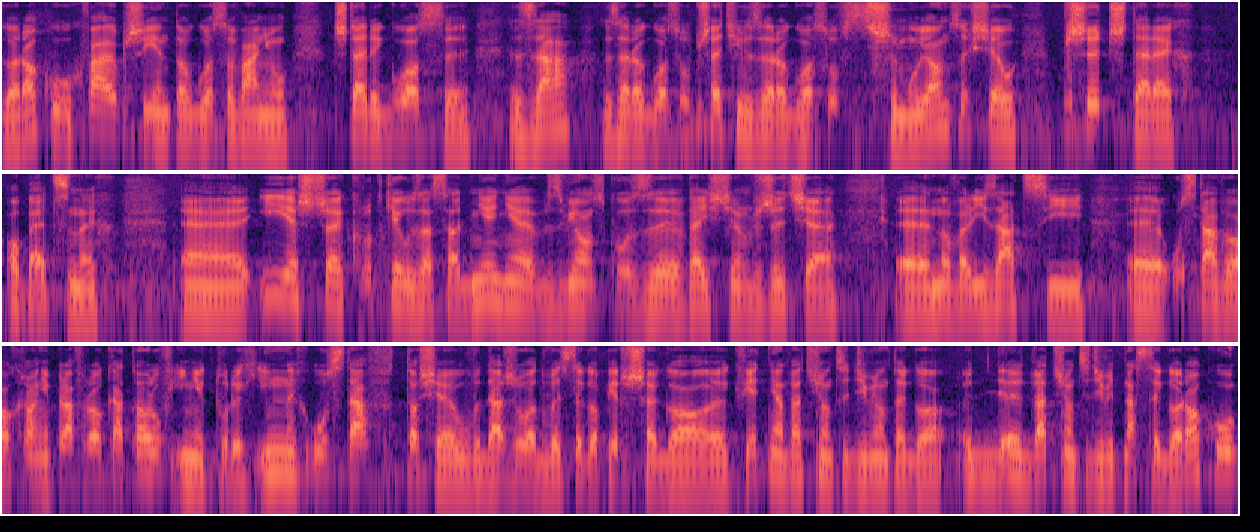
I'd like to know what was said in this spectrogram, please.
roku. Uchwałę przyjęto w głosowaniu 4 głosy za, 0 głosów przeciw, 0 głosów wstrzymujących się przy czterech obecnych. E, I jeszcze krótkie uzasadnienie. W związku z wejściem w życie e, nowelizacji e, ustawy o ochronie praw lokatorów i niektórych innych ustaw, to się wydarzyło 21 kwietnia 2009, e, 2019 roku.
